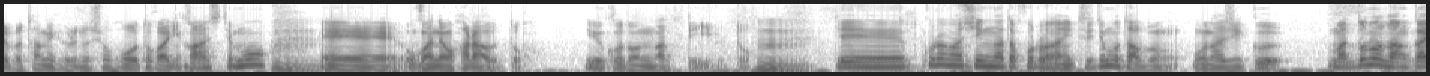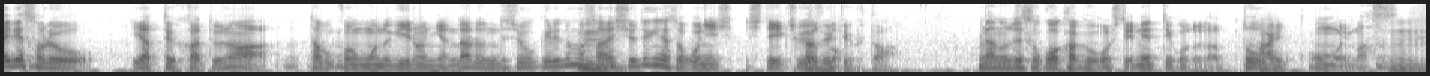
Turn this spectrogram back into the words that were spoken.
えばタミフルの処方とかに関しても、うん。えーお金を払うということになっていると。うん。でこれは新型コロナについても多分同じく、まあ、どの段階でそれをやっていくかというのは多分今後の議論にはなるんでしょうけれども、うん。最終的にはそこにししていく近よと。となのでそこは覚悟してねっていうことだとはい。思います、うん。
